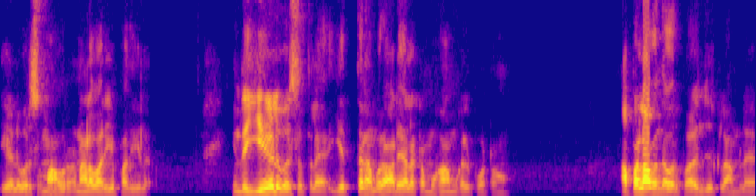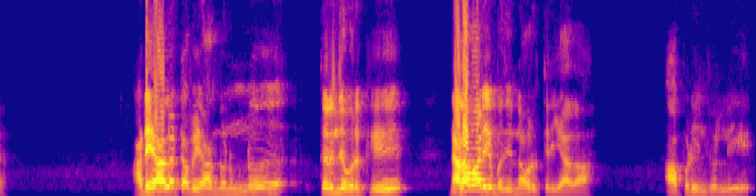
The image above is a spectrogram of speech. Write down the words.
ஏழு வருஷமாக அவர் நலவாரிய பதியலை. இந்த ஏழு வருஷத்தில் எத்தனை முறை அடையாள அட்டை முகாம்கள் போட்டோம்? அப்போல்லாம் வந்து அவர் பதிஞ்சிருக்கலாம்ல அடையாள அட்டை வாங்கணும்னு தெரிஞ்சவருக்கு நலவாரியம் பதினா அவருக்கு தெரியாதா? அப்படின்னு சொல்லி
